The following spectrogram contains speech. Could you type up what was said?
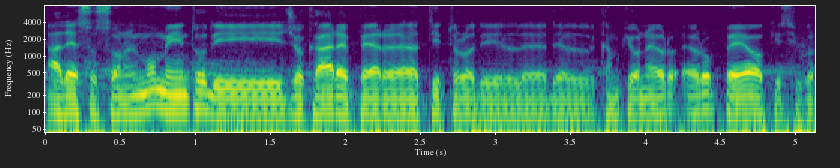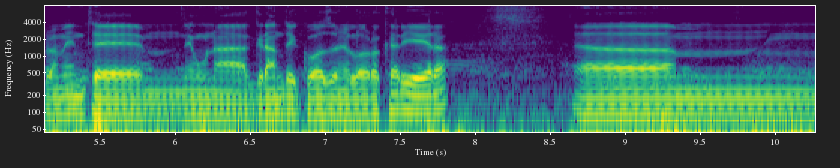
adesso sono il momento di giocare per titolo del, del campione europeo che sicuramente mm, è una grande cosa nella loro carriera. Um,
